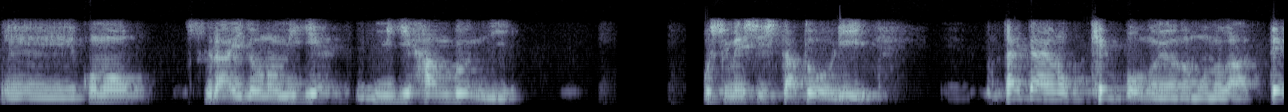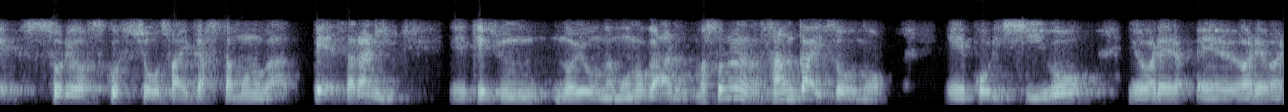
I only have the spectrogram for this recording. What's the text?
えー、このスライドの右右半分にお示しした通り、大体あの憲法のようなものがあって、それを少し詳細化したものがあって、さらに手順のようなものがある、まあ、そのような3階層のポリシーを我々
